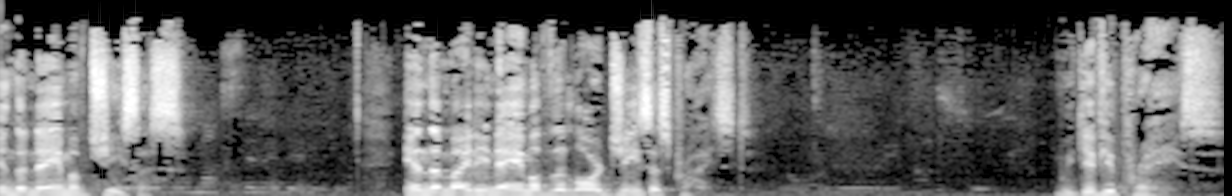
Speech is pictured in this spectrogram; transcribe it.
in the name of Jesus. In the mighty name of the Lord Jesus Christ. We give you praise.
